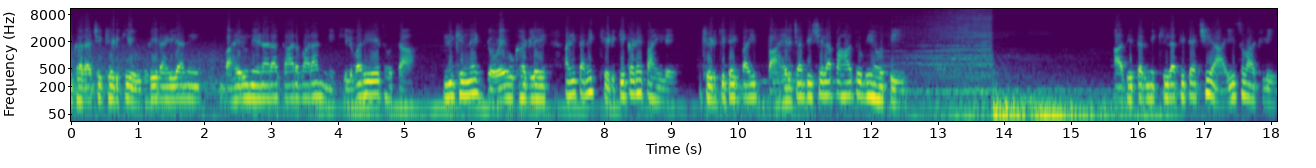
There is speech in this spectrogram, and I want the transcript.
घराची खिडकी उघडी राहिल्याने बाहेरून येणारा गार वारा निखिलवर येत होता. निखिलने डोळे उघडले आणि त्याने खिडकीकडे पाहिले. खिडकीत एक बाई बाहेरच्या दिशेला पाहत उभी होती. आधी तर निखिलला ती त्याची आईच वाटली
